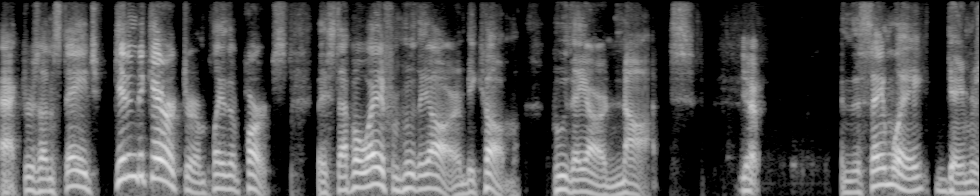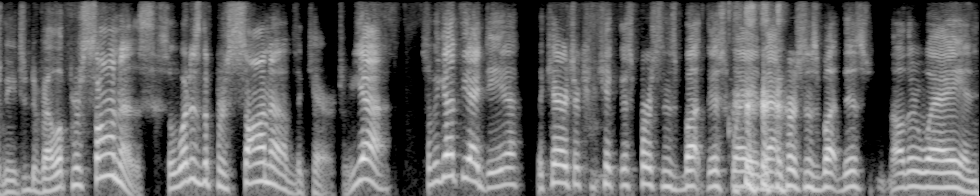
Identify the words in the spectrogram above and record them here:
Actors on stage get into character and play their parts. They step away from who they are and become who they are not. Yep. In the same way, gamers need to develop personas. So, what is the persona of the character? Yeah, so we got the idea. The character can kick this person's butt this way and that person's butt this other way, and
